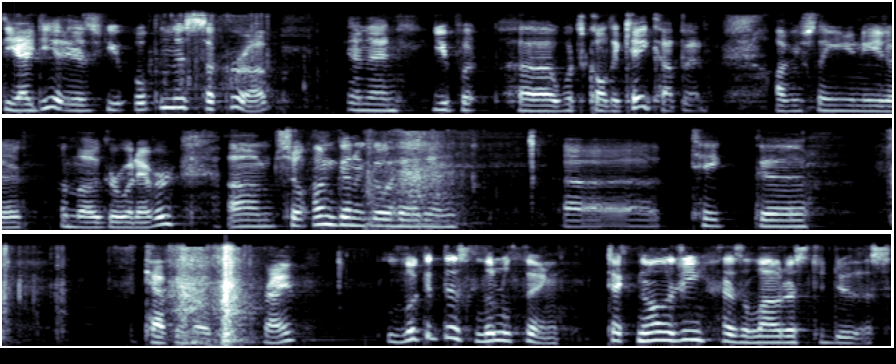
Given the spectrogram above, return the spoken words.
the idea is you open this sucker up, and then you put uh, what's called a K-cup in. Obviously, you need a, a mug or whatever. Um, so I'm going to go ahead and uh, take uh, cafe mocha, right? Look at this little thing. Technology has allowed us to do this.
